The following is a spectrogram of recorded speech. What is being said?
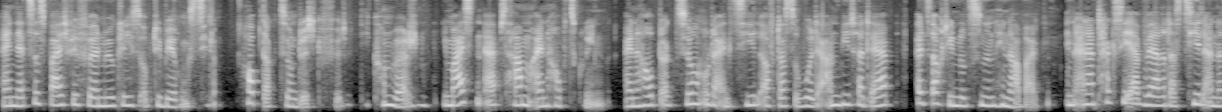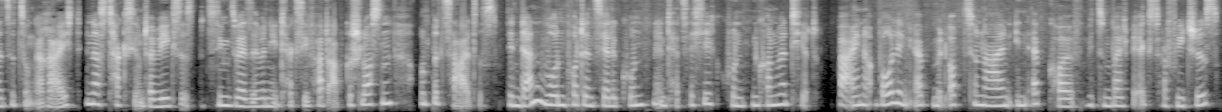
Ein letztes Beispiel für ein mögliches Optimierungsziel. Hauptaktion durchgeführt, die Conversion. Die meisten Apps haben einen Hauptscreen, eine Hauptaktion oder ein Ziel, auf das sowohl der Anbieter der App als auch die Nutzenden hinarbeiten. In einer Taxi-App wäre das Ziel einer Sitzung erreicht, wenn das Taxi unterwegs ist, beziehungsweise wenn die Taxifahrt abgeschlossen und bezahlt ist. Denn dann wurden potenzielle Kunden in tatsächliche Kunden konvertiert. Bei einer Bowling-App mit optionalen In-App-Käufen, wie zum Beispiel Extra Features,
